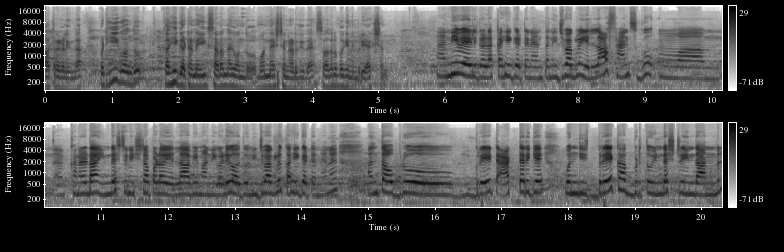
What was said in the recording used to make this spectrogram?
ಪಾತ್ರಗಳಿಂದ. ಬಟ್ ಈಗ ಒಂದು ಕಹಿ ಘಟನೆ, ಈಗ ಸಡನ್ನಾಗಿ ಒಂದು ಮೊನ್ನೆ ಅಷ್ಟೇ ನಡೆದಿದೆ. ಸೊ ಅದ್ರ ಬಗ್ಗೆ ನಿಮ್ಮ ರಿಯಾಕ್ಷನ್ ನೀವೇ ಹೇಳಿದ್ರಲ್ಲ ಕಹಿ ಘಟನೆ ಅಂತ. ನಿಜವಾಗ್ಲೂ ಎಲ್ಲ ಫ್ಯಾನ್ಸ್ಗೂ ಕನ್ನಡ ಇಂಡಸ್ಟ್ರಿನ ಇಷ್ಟಪಡೋ ಎಲ್ಲ ಅಭಿಮಾನಿಗಳಿಗೂ ಅದು ನಿಜವಾಗ್ಲೂ ಕಹಿ ಘಟನೆನೇ. ಅಂತ ಒಬ್ಬರು ಗ್ರೇಟ್ ಆ್ಯಕ್ಟರಿಗೆ ಒಂದು ಬ್ರೇಕ್ ಆಗಿಬಿಡ್ತು ಇಂಡಸ್ಟ್ರಿಯಿಂದ ಅಂದರೆ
